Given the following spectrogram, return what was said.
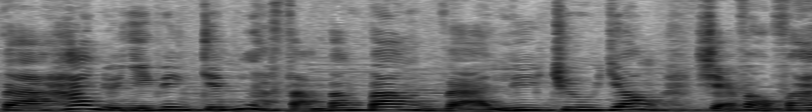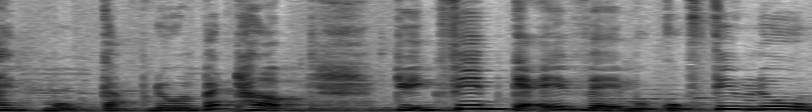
Và hai nữ diễn viên chính là Phạm Băng Băng và Lee Ju Young sẽ vào vai một cặp đôi bách hợp. Chuyện phim kể về một cuộc phiêu lưu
